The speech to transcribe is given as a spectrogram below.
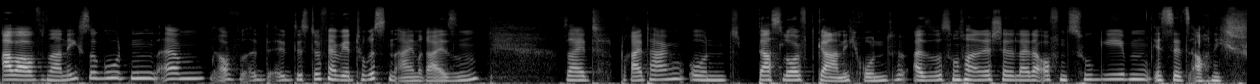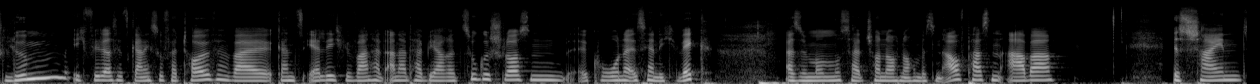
aber auf einer nicht so guten, ähm, auf, das dürfen ja wir Touristen einreisen seit drei Tagen und das läuft gar nicht rund. Also das muss man an der Stelle leider offen zugeben. Ist jetzt auch nicht schlimm. Ich will das jetzt gar nicht so verteufeln, weil ganz ehrlich, wir waren halt anderthalb Jahre zugeschlossen. Äh, Corona ist ja nicht weg. Also man muss halt schon noch, noch ein bisschen aufpassen, aber es scheint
